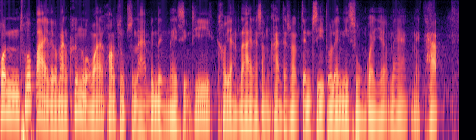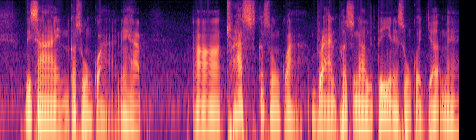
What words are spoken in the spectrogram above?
คนทั่วไปเนี่ยประมาณครึ่งหนึ่งบอกว่าความสนุกสนานเป็นหนึ่งในสิ่งที่เขาอยากได้และสำคัญแต่สำหรับ Gen Z ตัวเลขนี้สูงกว่าเยอะมากนะครับดีไซน์ก็สูงกว่านะครับ trust ก็สูงกว่า brand personality เนี่ยสูงกว่าเยอะมาก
